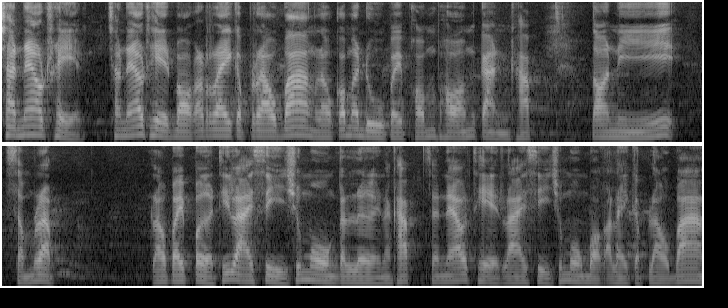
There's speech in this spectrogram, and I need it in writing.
Channel Trade Channel Trade บอกอะไรกับเราบ้าง เราก็มาดูไปพร้อมๆกันครับ ตอนนี้สำหรับเราไปเปิดที่ลาย 4 ชั่วโมงกันเลยนะครับ Channel Trade ลาย 4 ชั่วโมงบอกอะไรกับเราบ้าง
